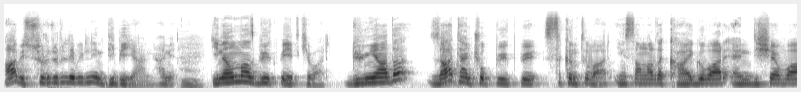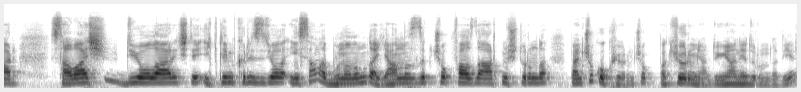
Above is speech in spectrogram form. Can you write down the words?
abi sürdürülebilirliğin dibi yani. Hani inanılmaz büyük bir etki var. Dünyada zaten çok büyük bir sıkıntı var. İnsanlarda kaygı var, endişe var. Savaş diyorlar, işte iklim krizi diyorlar. İnsanlar bunalımda, yalnızlık çok fazla artmış durumda. Ben çok okuyorum, çok bakıyorum yani dünya ne durumda diye.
